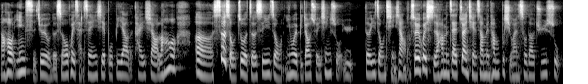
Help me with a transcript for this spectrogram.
然后因此就有的时候会产生一些不必要的开销。然后呃射手座则是一种因为比较随心所欲。的一种倾向，所以会使得他们在赚钱上面，他们不喜欢受到拘束；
